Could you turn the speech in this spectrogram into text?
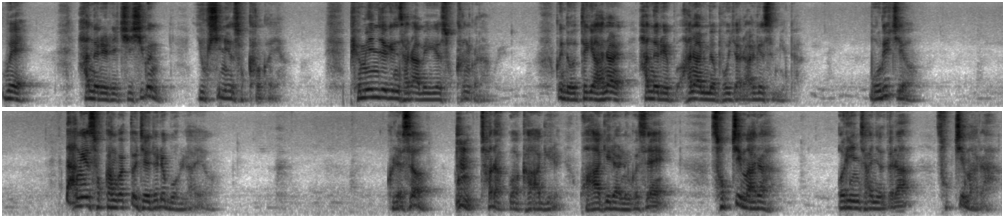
왜? 하늘 아래 지식은 육신에 속한 거야. 표면적인 사람에게 속한 거라고요. 근데 어떻게 하나, 하늘의, 하나님의 보좌를 알겠습니까? 모르지요. 땅에 속한 것도 제대로 몰라요. 그래서 철학과 과학이, 과학이라는 것에 속지 마라. 어린 자녀들아, 속지 마라.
